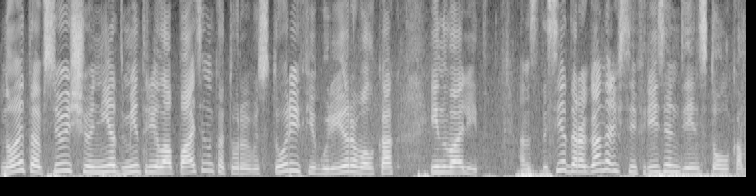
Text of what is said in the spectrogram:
но это все еще не Дмитрий Лопатин, который в истории фигурировал как инвалид. Анастасия Дороган, Алексей Фризин. День с толком.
